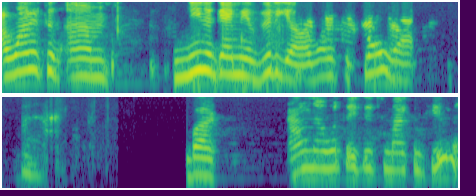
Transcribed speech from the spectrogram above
I wanted to um Nina gave me a video. I wanted to play that. But I don't know what they did to my computer.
